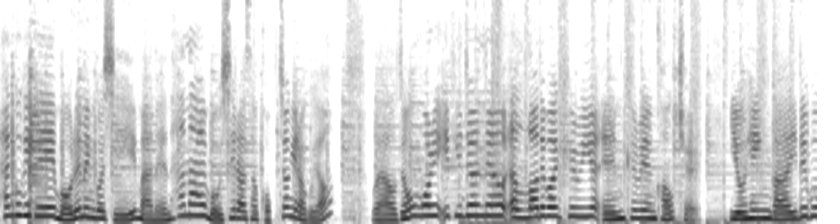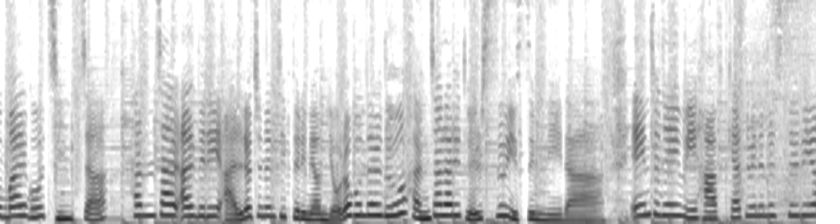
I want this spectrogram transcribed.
한국에 대해 모르는 것이 많은 하나의 못이라서 걱정이라고요? Well, don't worry if you don't know a lot about Korea and Korean culture. 여행 가이드북 말고 진짜 한살 알들이 알려주는 팁들이면 여러분들도 한살알이 될 수 있습니다. And today we have Catherine in the studio.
